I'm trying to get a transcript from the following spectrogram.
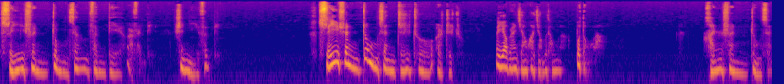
随顺众生分别而分别，是你分别；随顺众生执着而执着，那要不然讲话讲不通了，不懂了。恒顺众生，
